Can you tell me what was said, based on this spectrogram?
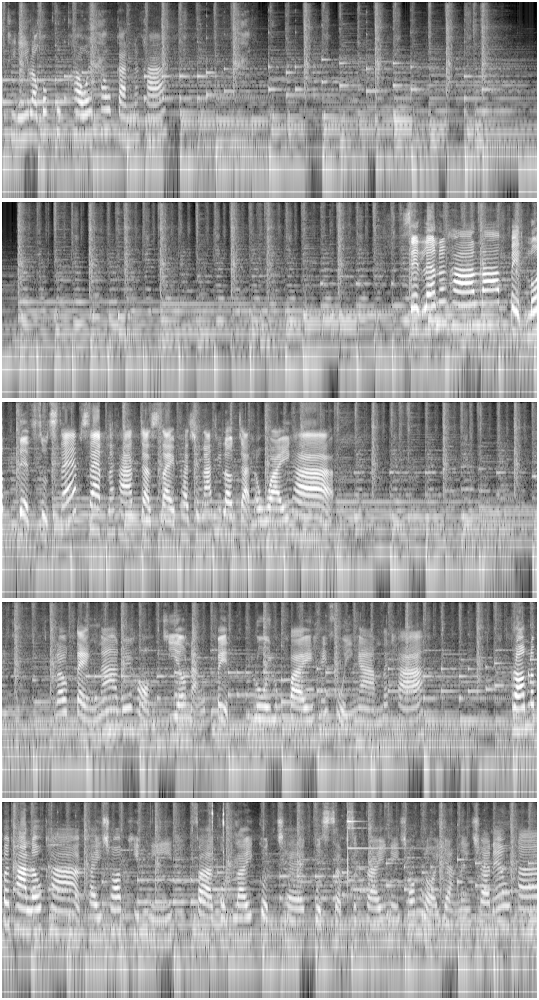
ทีนี้เราก็คลุกเคล้าให้เข้ากันนะคะเสร็จแล้วนะคะลาบเป็ดรสเด็ดสุดแซ่บๆนะคะ จัดใส่ภาชนะที่เราจัดเอาไว้ค่ะ เราแต่งหน้าด้วยหอมเจียวหนังเป็ดโรยลงไปให้สวยงามนะคะ พร้อมรับประทานแล้วค่ะ ใครชอบคลิปนี้ ฝากกดไลค์ กดแชร์ กด Subscribe ในช่องหลอยอย่างแรงชาแนลค่ะ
